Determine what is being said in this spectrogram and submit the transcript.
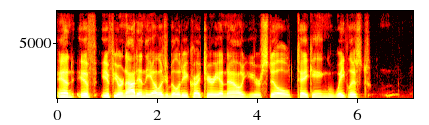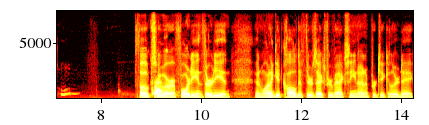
And if if you're not in the eligibility criteria now, you're still taking waitlist folks Correct. who are 40 and 30 and and want to get called if there's extra vaccine on a particular day.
